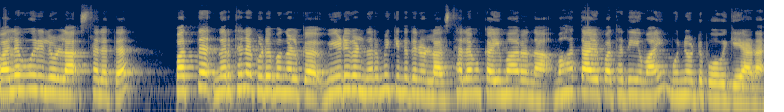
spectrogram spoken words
വലവൂരിലുള്ള സ്ഥലത്ത് പത്ത് നിർധന കുടുംബങ്ങൾക്ക് വീടുകൾ നിർമ്മിക്കുന്നതിനുള്ള സ്ഥലം കൈമാറുന്ന മഹത്തായ പദ്ധതിയുമായി മുന്നോട്ടു പോവുകയാണ്.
